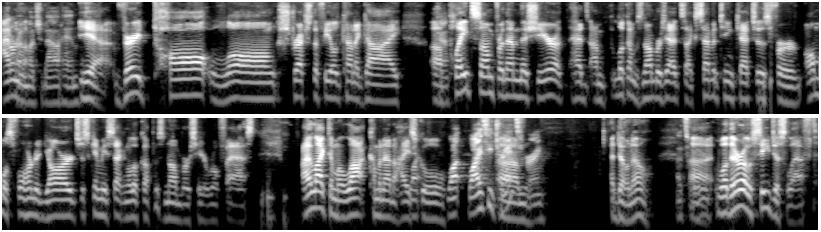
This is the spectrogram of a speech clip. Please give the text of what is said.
I don't know uh, much about him. Yeah, very tall, long, stretch the field kind of guy. Uh, okay. Played some for them this year. Had I'm looking up his numbers. He had like 17 catches for almost 400 yards. Just give me a second to look up his numbers here real fast. I liked him a lot coming out of high school. Why, why is he um, transferring? Um, I don't know. That's uh, well, their OC just left,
